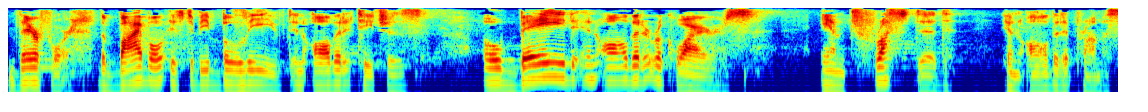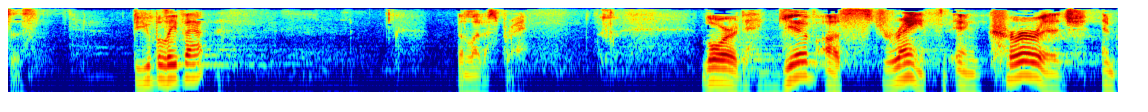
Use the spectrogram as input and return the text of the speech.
Therefore, the Bible is to be believed in all that it teaches obeyed in all that it requires, and trusted in all that it promises. Do you believe that? Then let us pray. Lord, give us strength and courage and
